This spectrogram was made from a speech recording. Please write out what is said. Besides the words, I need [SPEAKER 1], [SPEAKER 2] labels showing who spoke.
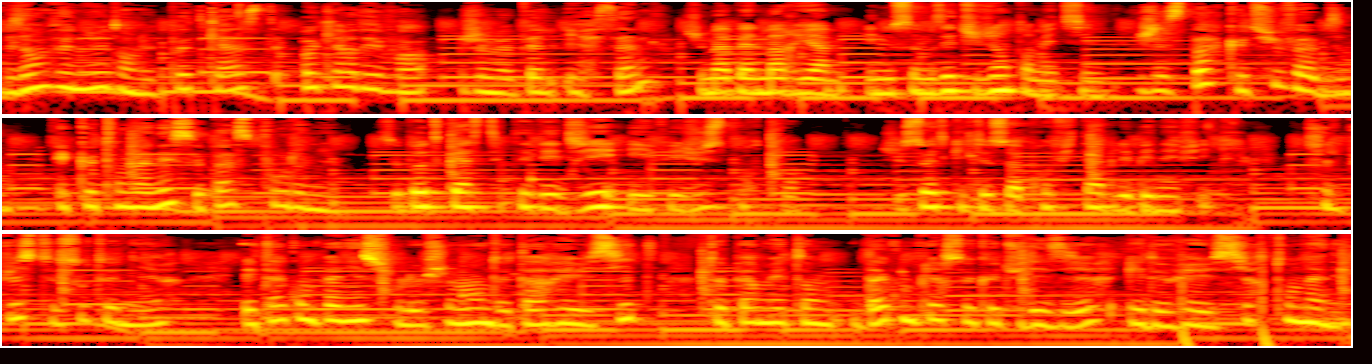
[SPEAKER 1] Bienvenue dans le podcast Au cœur des voix. Je m'appelle Irsen.
[SPEAKER 2] Je m'appelle Mariam et nous sommes étudiantes en médecine.
[SPEAKER 1] J'espère que tu vas bien et que ton année se passe pour le mieux.
[SPEAKER 2] Ce podcast t'est dédié et est fait juste pour toi. Je souhaite qu'il te soit profitable et bénéfique.
[SPEAKER 1] Qu'il puisse te soutenir et t'accompagner sur le chemin de ta réussite, te permettant d'accomplir ce que tu désires et de réussir ton année.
